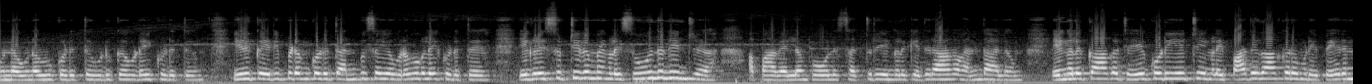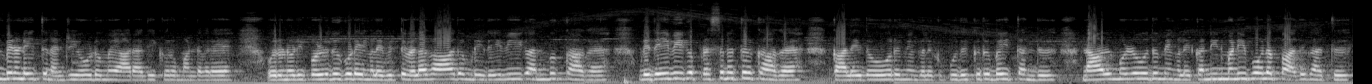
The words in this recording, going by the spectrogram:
உன்னை உணவு கொடுத்து உடுக்க உடை கொடுத்து இருக்க இருப்பிடம் கொடுத்து அன்பு செய்ய உறவுகளை கொடுத்து எங்களை சுற்றிலும் எங்களை சூழ்ந்து நின்று அப்பா வெள்ளம் போல சத்துரு எங்களுக்கு எதிராக வந்தாலும் எங்களுக்காக ஜெயக்கொடியேற்று எங்களை பாதுகாக்கிற உடைய பேரன்பை நினைத்து நன்றியோடுமை ஆராதிக்கிறோம் ஆண்டவரே. ஒரு நொடி பொழுது கூட எங்களை விட்டு விலகாத உடைய தெய்வீக அன்புக்காக உடைய தெய்வீக பிரசனத்திற்காக காலைதோறும் எங்களுக்கு புது கிருபை தந்து நாள் முழுவதும் எங்களை கண்ணின் மணி போல பாதுகாத்து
